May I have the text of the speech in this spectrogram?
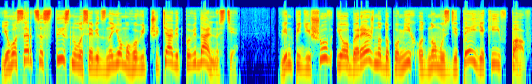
Його серце стиснулося від знайомого відчуття відповідальності. Він підійшов і обережно допоміг одному з дітей, який впав.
